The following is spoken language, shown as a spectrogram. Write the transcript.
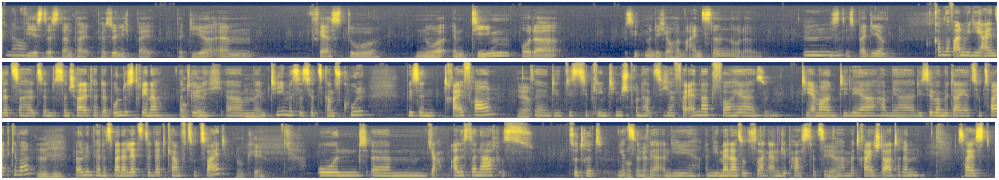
Genau. Wie ist es dann bei, persönlich bei, bei dir? Ähm, fährst du nur im Team oder sieht man dich auch im Einzelnen oder Mm, wie ist das bei dir? Kommt darauf an, wie die Einsätze halt sind. Das entscheidet halt der Bundestrainer natürlich. Ähm, Mhm. Im Team ist es jetzt ganz cool. Wir sind drei Frauen. Ja. Die Disziplin Teamsprint hat sich ja verändert vorher. Also die Emma und die Lea haben ja die Silbermedaille zu zweit gewonnen Mhm. bei Olympia. Das war der letzte Wettkampf zu zweit. Okay. Und ähm, ja, alles danach ist zu dritt. Jetzt Okay. sind wir an die, an die Männer sozusagen angepasst. Jetzt Ja. wir, haben wir drei Starterinnen. Das heißt,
